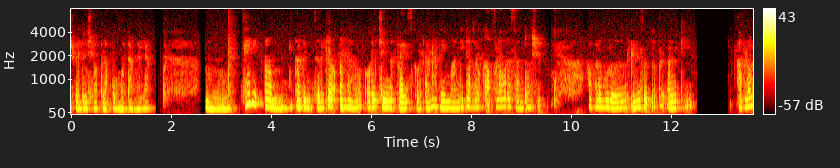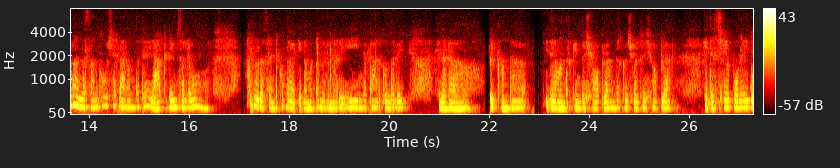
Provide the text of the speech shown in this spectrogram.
ஜுவல்லரி ஷாப்பில் போக மாட்டாங்கல்ல. சரி அப்படின்னு சொல்லிட்டு அந்த ஒரு சின்ன ப்ரைஸ் கொடுத்தாங்க. அதையும் வாங்கிட்டு அவளுக்கு அவ்வளோ ஒரு சந்தோஷம். அவ்வளோ ஒரு என்ன சொல்கிறது அன்றைக்கி அவ்வளோ அந்த சந்தோஷத்தை வந்துட்டு யார்கிட்டையும் சொல்லவும் அவளோட ஃப்ரெண்ட் குந்தவை கிட்ட மட்டும் இது மாதிரி இங்கே பாரு குந்தவை என்னோடய பிக் வந்து இதில் வந்திருக்கு இந்த ஷாப்பில் வந்திருக்கு ஜுவல்லரி ஷாப்பில் எதிர்ச்சியாக போனேன் இது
